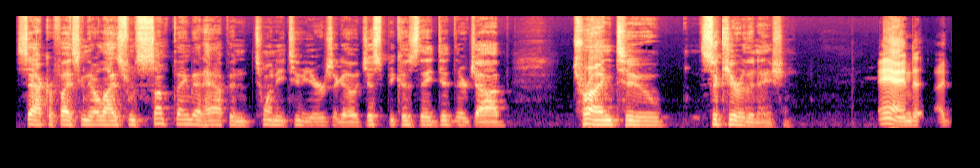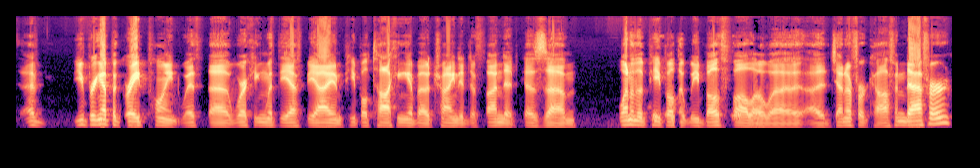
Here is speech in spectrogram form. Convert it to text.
sacrificing their lives from something that happened 22 years ago just because they did their job trying to secure the nation. And I, I you bring up a great point with uh, working with the FBI and people talking about trying to defund it because um, one of the people that we both follow, uh, uh, Jennifer Coffindaffer,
